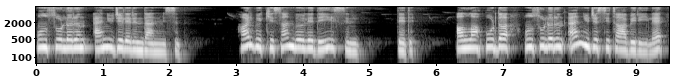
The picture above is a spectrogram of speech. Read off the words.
unsurların en yücelerinden misin? Halbuki sen böyle değilsin, dedi. Allah burada unsurların en yücesi tabiriyle,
